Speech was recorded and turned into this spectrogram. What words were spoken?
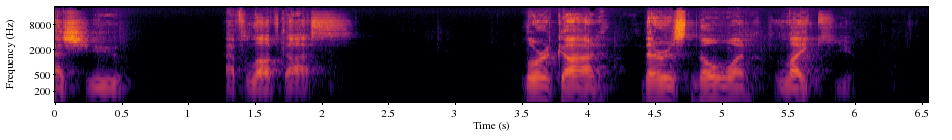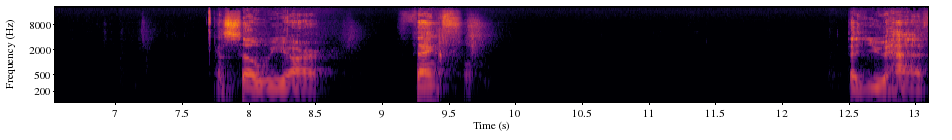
as you have loved us. Lord God, there is no one like you. And so we are thankful that you have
